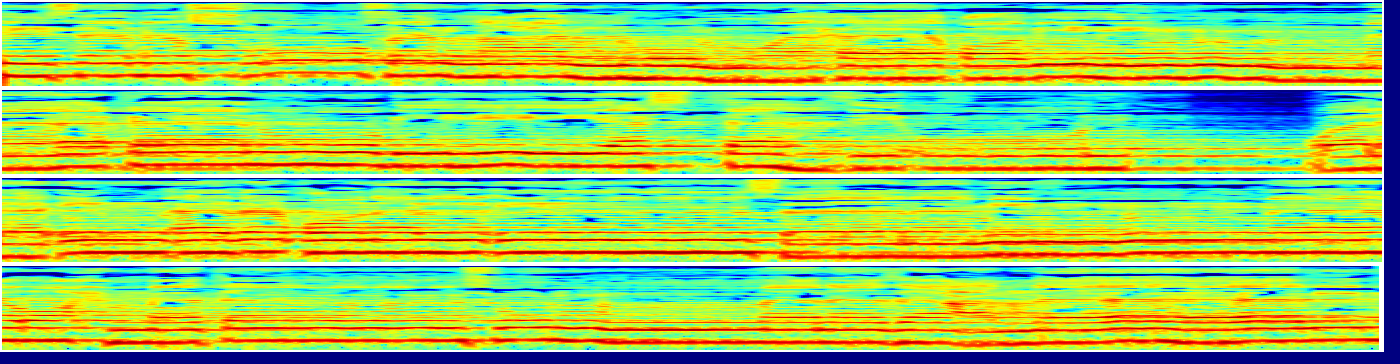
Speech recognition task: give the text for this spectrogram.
ليس مصروفا عنهم وحاق بهم ما كانوا به يستهزئون. ولئن أذقنا الإنسان منا رحمة ثم نزعناها منه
